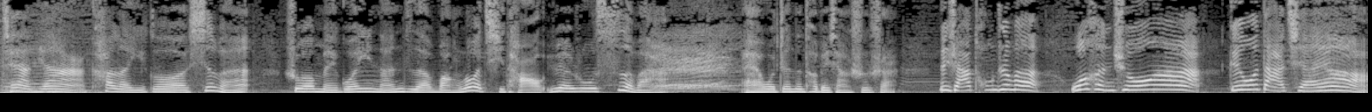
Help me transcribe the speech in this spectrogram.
前两天啊，看了一个新闻，说美国一男子网络乞讨月入四万。哎，我真的特别想试试。那啥，同志们，我很穷啊，给我打钱呀！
